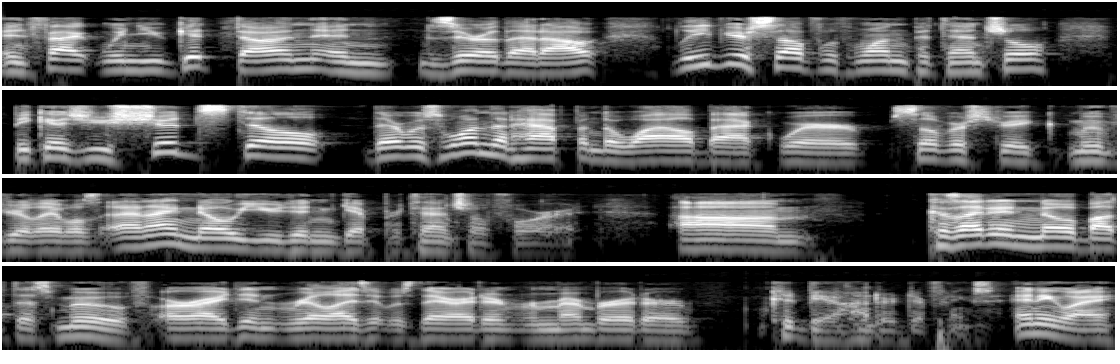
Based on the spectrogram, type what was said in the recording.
In fact, when you get done and zero that out, leave yourself with one potential because you should still. There was one that happened a while back where Silverstreak moved your labels, and I know you didn't get potential for it. Um, because I didn't know about this move, or I didn't realize it was there, I didn't remember it, or could be a hundred different things. Anyway,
